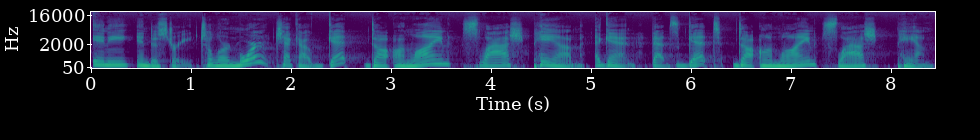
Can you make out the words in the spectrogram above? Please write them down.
any industry. To learn more, check out get.online slash Pam. Again, that's get.online slash Pam.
